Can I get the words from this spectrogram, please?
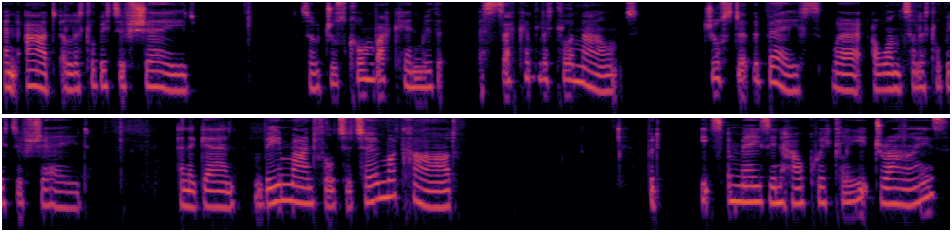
and add a little bit of shade. So just come back in with a second little amount just at the base where I want a little bit of shade. And again, being mindful to turn my card, it's amazing how quickly it dries.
